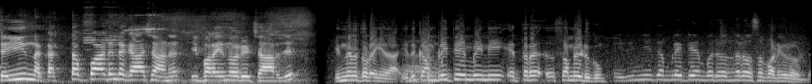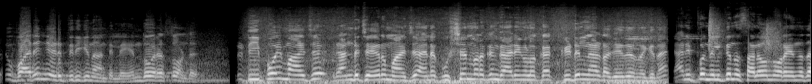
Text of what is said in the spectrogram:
ചെയ്യുന്ന കഷ്ടപ്പാടിന്റെ കാശാണ് ഈ പറയുന്ന ഒരു ചാർജ് ഇന്നലെ തുടങ്ങിയതാ. ഇത് കംപ്ലീറ്റ് ചെയ്യുമ്പോൾ ഇനി എത്ര സമയം എടുക്കും ഇത് ഇനി കംപ്ലീറ്റ് ചെയ്യുമ്പോൾ ഒരു ഒന്നര ദിവസം പണികളുണ്ട് ഇത് വരിഞ്ഞെടുത്തിരിക്കുന്ന കണ്ടില്ലേ? എന്തോ രസമുണ്ട്. ഒരു ടീപ്പോയി വാങ്ങിച്ച് രണ്ട് ചെയർ വാങ്ങിച്ച് അതിന്റെ കുഷൻ വർക്കും കാര്യങ്ങളൊക്കെ കിടിലിനായിട്ടാണ് ചെയ്ത് തന്നിരിക്കുന്നത് ഞാനിപ്പോൾ നിൽക്കുന്ന സ്ഥലം എന്ന് പറയുന്നത്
